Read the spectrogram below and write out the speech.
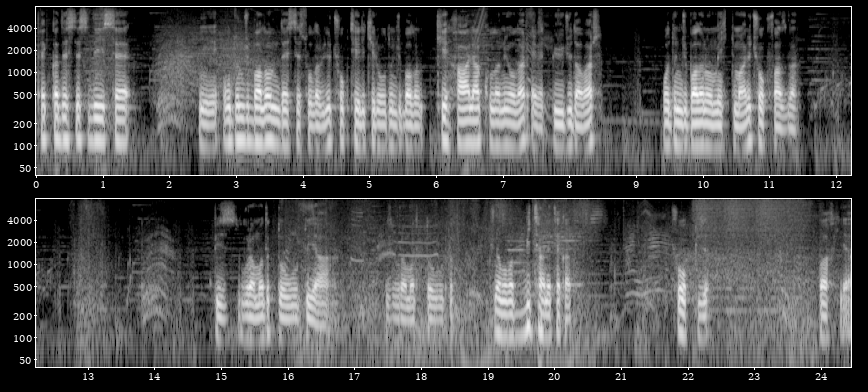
Pekka destesi değilse e, oduncu balon destesi olabilir. Çok tehlikeli oduncu balon. Ki hala kullanıyorlar. Evet büyücü de var. Oduncu balon olma ihtimali çok fazla. Biz vuramadık da vurdu ya. Biz vuramadık da vurdu. Şuna baba bir tane tek at. Çok güzel. Bak ya.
